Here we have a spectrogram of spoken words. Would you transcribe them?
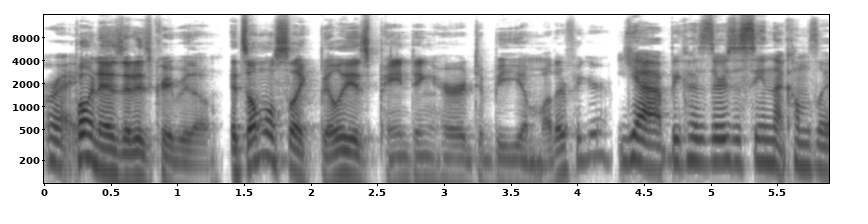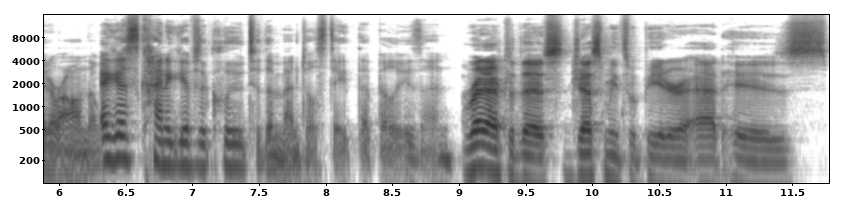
Right. Point is, it is creepy though. It's almost like Billy is painting her to be a mother figure. Yeah, because there's a scene that comes later on that I guess kind of gives a clue to the mental state that Billy is in. Right after this, Jess meets with Peter at his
